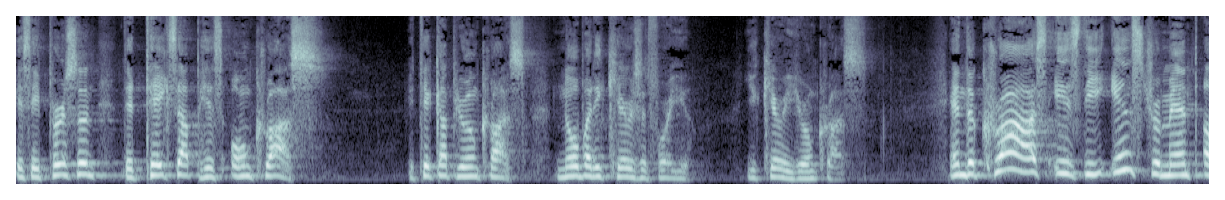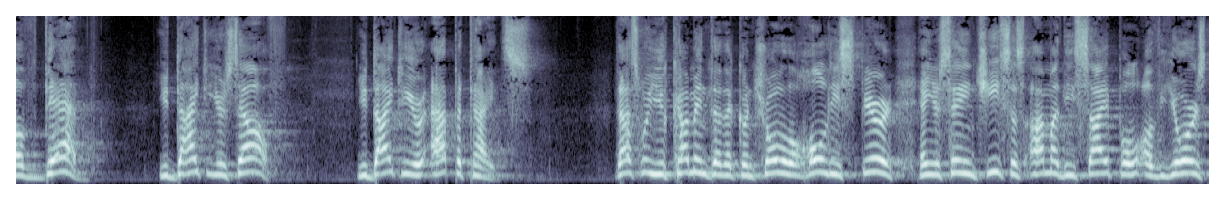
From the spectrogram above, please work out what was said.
is a person that takes up his own cross. You take up your own cross. Nobody carries it for you. You carry your own cross. And the cross is the instrument of death. You die to yourself. You die to your appetites. That's where you come into the control of the Holy Spirit and you're saying, Jesus, I'm a disciple of yours.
